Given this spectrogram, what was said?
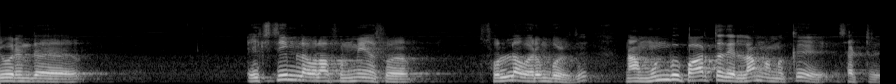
இவர் இந்த எக்ஸ்ட்ரீம் லெவல் ஆஃப் உண்மையை சொ சொல்ல வரும்பொழுது நாம் முன்பு பார்த்ததெல்லாம் நமக்கு சற்று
